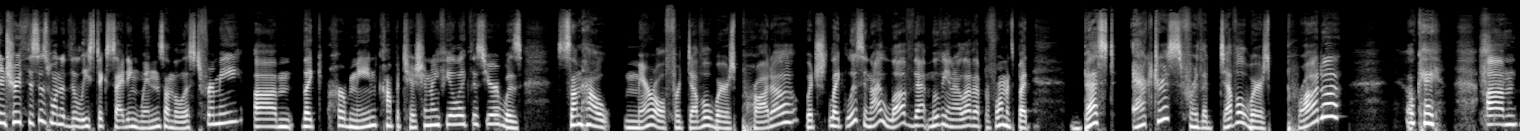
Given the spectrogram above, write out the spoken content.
in truth, this is one of the least exciting wins on the list for me. Um, like her main competition, I feel like this year was somehow Meryl for Devil Wears Prada, which, like, listen, I love that movie and I love that performance, but best actress for The Devil Wears Prada? Okay. Um,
